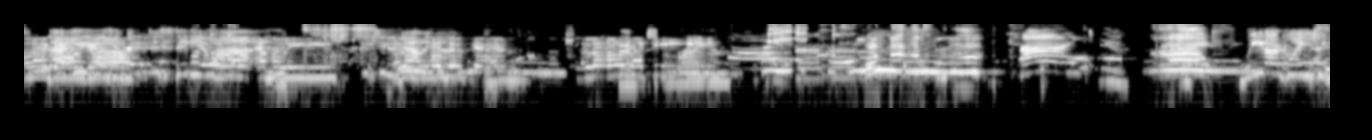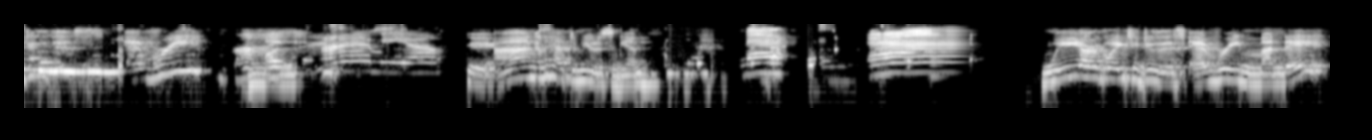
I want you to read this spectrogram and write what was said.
Hello, Lucky, it was great to see you Hello. Emily. You too, Hello, Dahlia. Lucas. Hello, Hi, Lucky. Brian. Bye. We are going to do this every Monday. Okay, I'm gonna have to mute us again. We are going to do this every Monday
